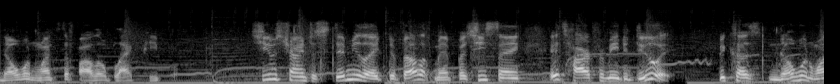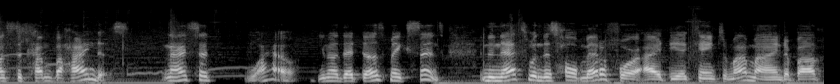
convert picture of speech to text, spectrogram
no one wants to follow black people. She was trying to stimulate development, but she's saying it's hard for me to do it because no one wants to come behind us. And I said, wow, you know, that does make sense. And then that's when this whole metaphor idea came to my mind about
